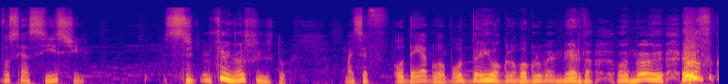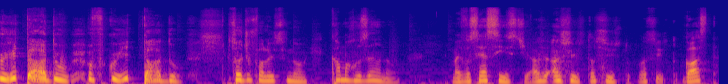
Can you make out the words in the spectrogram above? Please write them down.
Você assiste? Sim, sim assisto. Mas você odeia a Globo. Odeio a Globo, a Globo é merda. Oh, meu, Eu fico irritado, eu fico irritado. Só de falar esse nome. Calma, Rosano. Mas você assiste. A- Assisto, assisto, assisto. Gosta?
